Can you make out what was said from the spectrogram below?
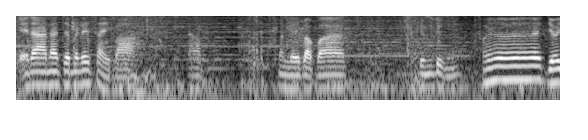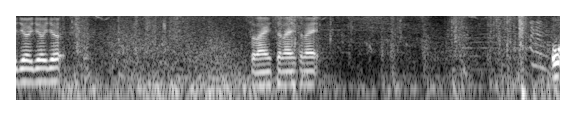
เอดาน่าจะไม่ได้ใส่บาร์นะครับ มันเลยแบบว่าดึงดึงเฮ้ยเยอะเยอะเยอะเยอะสไนด์สไนด์สไนด์โอ้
